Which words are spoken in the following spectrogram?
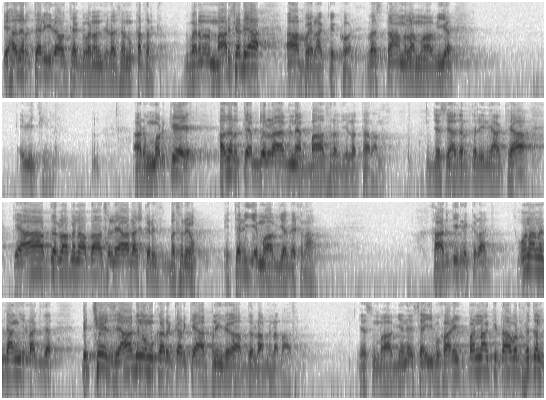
تے حضرت علی دا اتھے گورنر جڑا سانو قتل کر، گورنر مار چھڈیا، آپ علاقے کھول۔ وستام علی معاویہ، یہ بھی چھینی اور مڑ کے حضرت عبداللہ ابن عباس رضی اللہ تعالیٰ عنہ۔ جیسے حضرت علی نے آخیا کہ آپ عبداللہ بن عباس لیا لشکر بسرے ہوں یہ چلیے معاویہ دے خلاف۔ خارجی نکلا جی انہوں نے جنگ لگ جائے پچھے زیاد نو مقرر کر کے اپنی جگہ عبداللہ بن عباس نے۔ اس معاویہ نے صحیح بخاری پڑھنا، کتاب الفتن۔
